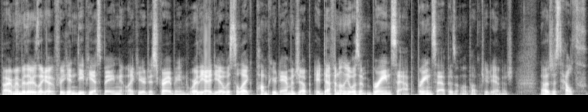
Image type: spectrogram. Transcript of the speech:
But I remember there was like a freaking DPS bane, like you're describing, where the idea was to like pump your damage up. It definitely wasn't brain sap. Brain sap isn't what pumped your damage. That was just health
